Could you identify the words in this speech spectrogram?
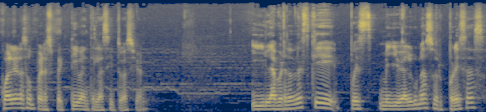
cuál era su perspectiva ante la situación. Y la verdad es que pues me llevé algunas sorpresas,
